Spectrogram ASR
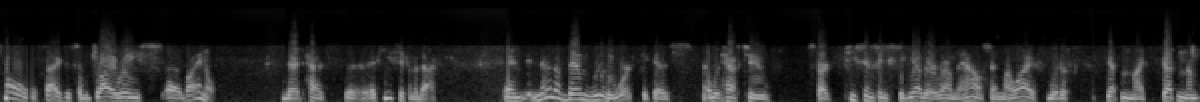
small sizes of dry erase uh, vinyl that has uh, adhesive in the back, and none of them really worked because I would have to start piecing things together around the house, and my wife would have gotten my gotten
